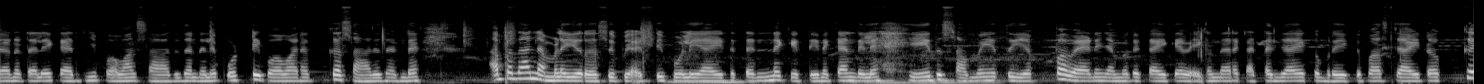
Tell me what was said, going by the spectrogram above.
വേണം കേട്ടോ അല്ലെങ്കിൽ കരിഞ്ഞ് പോവാൻ സാധ്യത ഉണ്ട് അല്ലെങ്കിൽ പൊട്ടി പോവാനൊക്കെ സാധ്യത ഉണ്ട് അപ്പോൾ ദാ നമ്മൾ ഈ റെസിപ്പി അടിപൊളിയായിട്ട് തന്നെ കിട്ടീന്. കണ്ടില്ലേ? ഏത് സമയത്ത് എപ്പോൾ വേണേൽ നമുക്ക് കഴിക്കാം. വൈകുന്നേരം കട്ടൻ ചായക്ക് ബ്രേക്ക്ഫാസ്റ്റ് ആയിട്ടൊക്കെ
